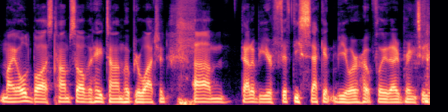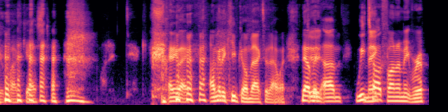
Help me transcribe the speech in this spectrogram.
my old boss, Tom Sullivan. Hey, Tom, hope you're watching. Um, that'll be your 52nd viewer, hopefully that I bring to your podcast. anyway, I'm gonna keep going back to that one. No, Dude, but um, we make talk fun of me, rip.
